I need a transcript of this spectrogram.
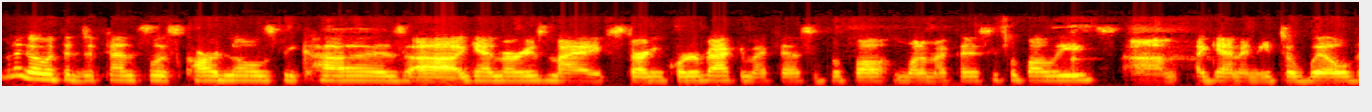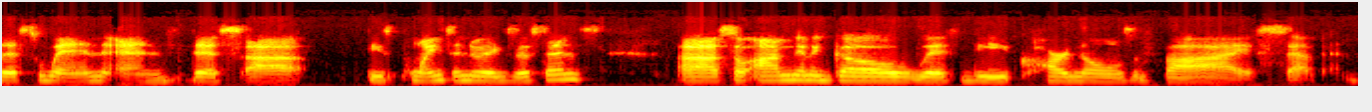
I'm gonna go with the defenseless Cardinals because uh, again, Murray's my starting quarterback in my fantasy football, one of my fantasy football leagues. Um, again, I need to will this win and this uh, these points into existence. Uh, so I'm gonna go with the Cardinals by seven.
